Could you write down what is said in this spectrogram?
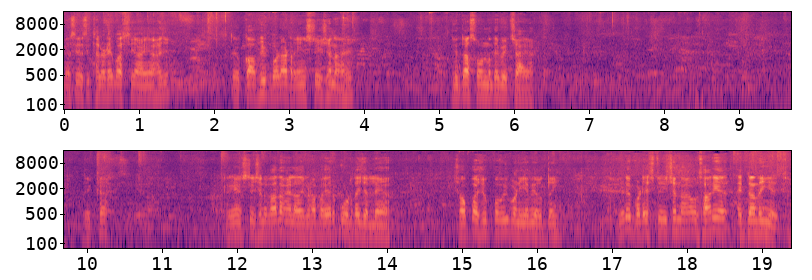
ਵੈਸੇ ਅਸੀਂ ਥੱਲੜੇ ਪਾਸੇ ਆਏ ਆ ਹਜੇ, ਤੇ ਕਾਫੀ ਬੜਾ ਟ੍ਰੇਨ ਸਟੇਸ਼ਨ ਆ ਇਹ, ਜਿੱਦਾਂ ਸੁਣਨ ਦੇ ਵਿੱਚ ਆਇਆ। ਦੇਖਿਆ? ਟ੍ਰੇਨ ਸਟੇਸ਼ਨ ਕਾਹਦਾ ਐ ਲੱਗਦਾ ਆਪਾਂ 에어ਪੋਰਟ ਤੇ ਚੱਲੇ ਆ। ਸ਼ੌਪਾਂ ਸ਼ੁਪਾਂ ਵੀ ਬਣੀਆਂ ਵੀ ਉਦਾਂ ਹੀ। ਜਿਹੜੇ ਬੜੇ ਸਟੇਸ਼ਨ ਆ, ਉਹ ਸਾਰੇ ਇਦਾਂ ਦੇ ਹੀ ਆ ਇੱਥੇ।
